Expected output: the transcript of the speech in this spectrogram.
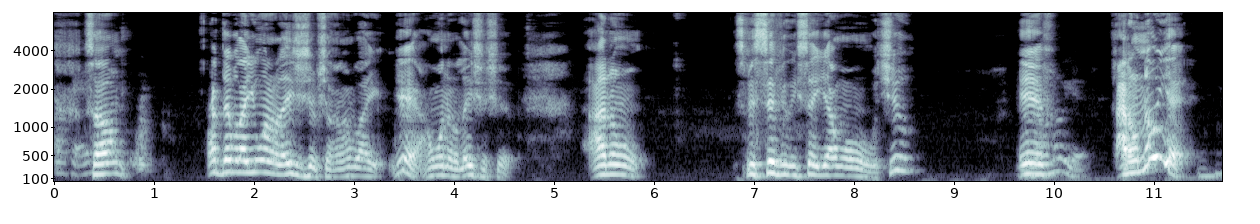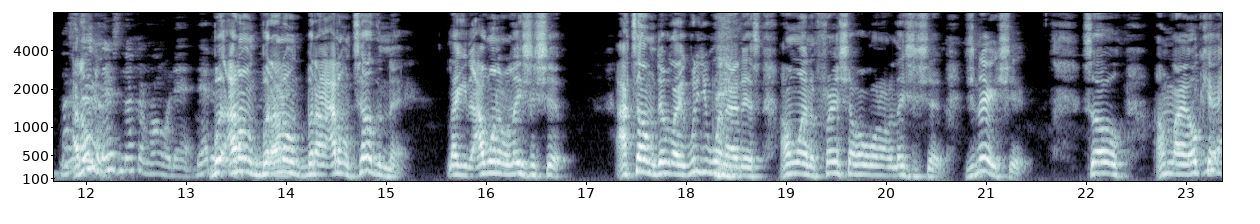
Okay. So I they were like, "You want a relationship, Sean?" I'm like, "Yeah, I want a relationship." I don't specifically say y'all want one with you. If don't know yet. I don't know yet, I don't- There's nothing wrong with that. that is but I don't, but I don't, but I, I don't tell them that. Like I want a relationship. I tell them they were like, "What do you want out of this?" I want a friendship. I want a relationship. Generic shit. So I'm like, wrong. You okay.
